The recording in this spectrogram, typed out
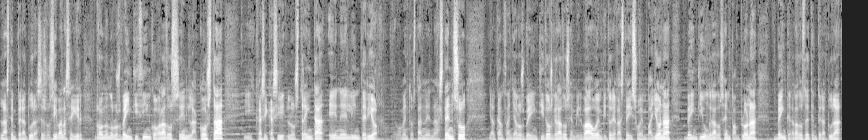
Las temperaturas, eso sí, van a seguir rondando los 25 grados en la costa y casi casi los 30 en el interior. De momento están en ascenso y alcanzan ya los 22 grados en Bilbao, en Vitoria-Gasteiz o en Bayona, 21 grados en Pamplona, 20 grados de temperatura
